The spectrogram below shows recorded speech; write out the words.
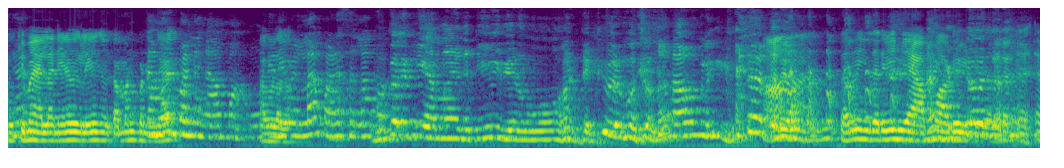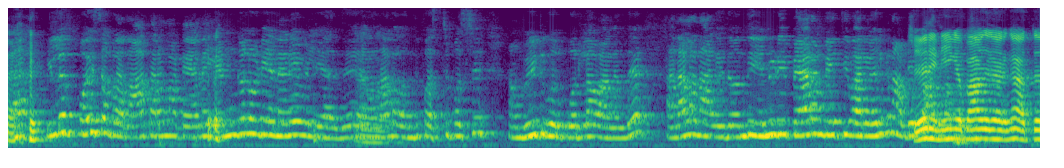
முக்கியமா எல்லா நினைவுகளையும் கமெண்ட் பண்ணுங்க. கமெண்ட் பண்ணுங்க ஆமா. உங்க நினைவெல்லாம் பழசெல்லாம் உங்களுக்கு அம்மா இந்த டிவி வேணுமோ? டெக் வேணுமோ சொன்னா நான் உங்களுக்கு. தருவீங்க தருவீங்க. அம்மா. இல்ல போய் சொல்றேன். நான் தர மாட்டேன் ஏன்னா எங்களுடைய நினைவு இல்லையா அது. அதனால வந்து ஃபர்ஸ்ட் ஃபர்ஸ்ட் நம்ம வீட்டுக்கு ஒரு பொருளா வாங்குது அதனால நாங்க இது வந்து என்னுடைய பேரம் பேத்தி வர வரைக்கும் நான் சரி நீங்க பாதுகாருங்க அத்தை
